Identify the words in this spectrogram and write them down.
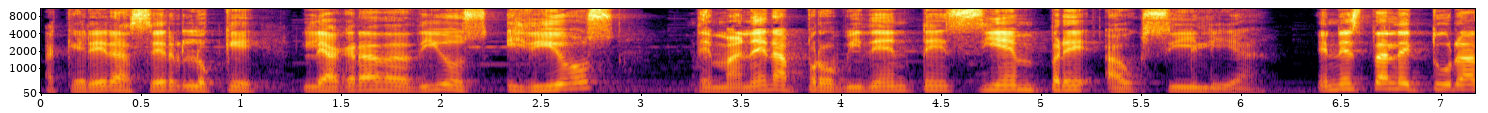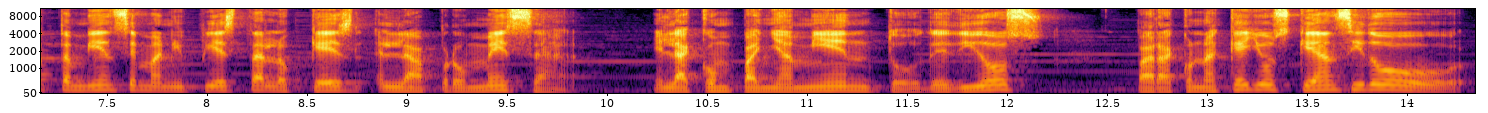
a querer hacer lo que le agrada a Dios y Dios, de manera providente, siempre auxilia. En esta lectura también se manifiesta lo que es la promesa, el acompañamiento de Dios para con aquellos que han sido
